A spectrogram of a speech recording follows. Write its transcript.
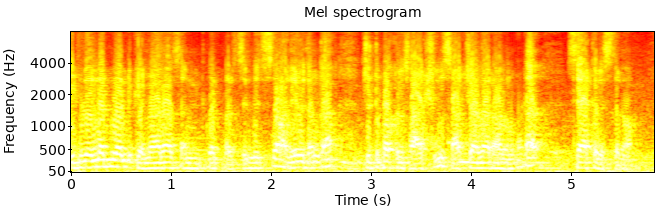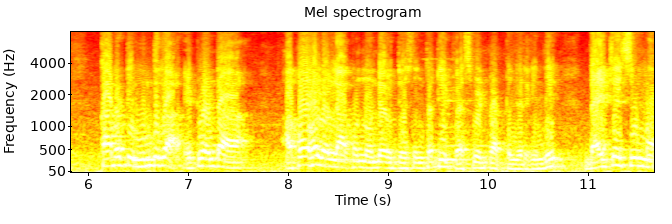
ఇప్పుడు ఉన్నటువంటి కెమెరాస్ అన్నింటి కూడా పరిశీలిస్తున్నాం. అదేవిధంగా చుట్టుపక్కల సాక్షులు సాక్ష్యాధారాలను కూడా సేకరిస్తున్నాం. కాబట్టి ముందుగా ఎటువంటి అపోహలు లేకుండా ఉండే ఉద్దేశంతో ఈ ప్రెస్ మీట్ పెట్టడం జరిగింది. దయచేసి మా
